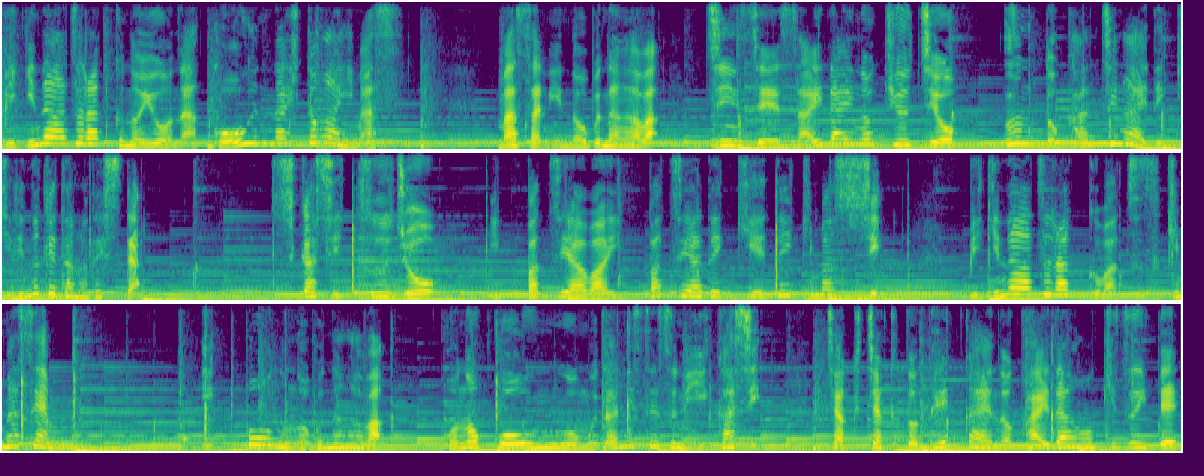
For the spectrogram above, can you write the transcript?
ビギナーズラックのような幸運な人がいます。まさに信長は人生最大の窮地を運と勘違いで切り抜けたのでした。しかし通常一発屋は一発屋で消えていきますしビギナーズラックは続きません。一方の信長はこの幸運を無駄にせずに生かし着々と天下への階段を築いて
